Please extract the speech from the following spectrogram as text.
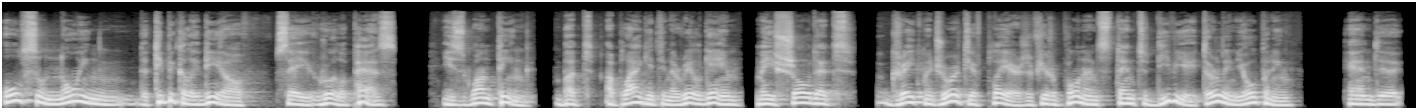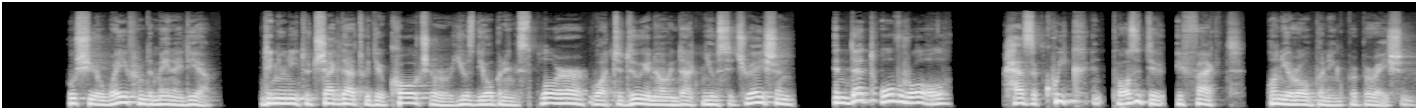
Also, knowing the typical idea of, say, Ruy Lopez is one thing, but applying it in a real game may show that great majority of players, of your opponents, tend to deviate early in the opening and uh, push you away from the main idea. Then you need to check that with your coach or use the opening explorer, what to do, you know, in that new situation. And that overall has a quick and positive effect on your opening preparation.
